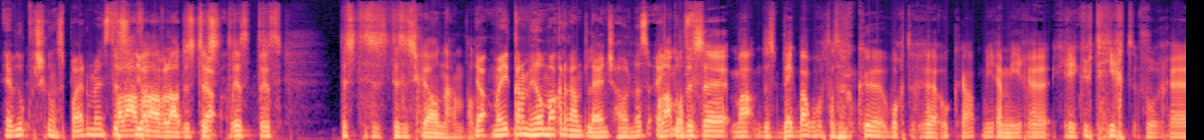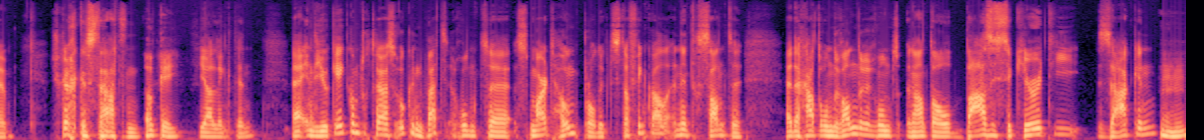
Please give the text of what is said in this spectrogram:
Je hebt ook verschillende Spider-Mans. Dus, voilà, ja, voilà, voilà, dus Ja. er is, er is, het is, het is, het is een schuilnaam. Voilà. ja, maar je kan hem heel makkelijk aan het lijntje houden. Dat is echt Voilà, maar, dus, eh, maar dus blijkbaar wordt, dat ook, eh, wordt er eh, ook ja, meer en meer gerecruiteerd voor schurkenstaten via LinkedIn. In de UK komt er trouwens ook een wet rond smart home products. Dat vind ik wel een interessante. Dat gaat onder andere rond een aantal basis security zaken. Mhm.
